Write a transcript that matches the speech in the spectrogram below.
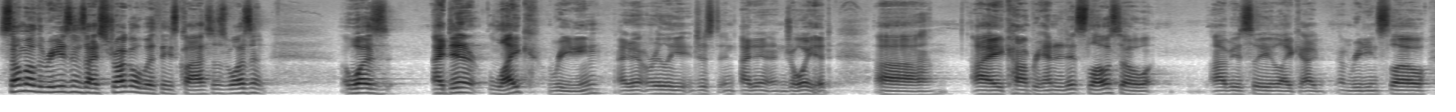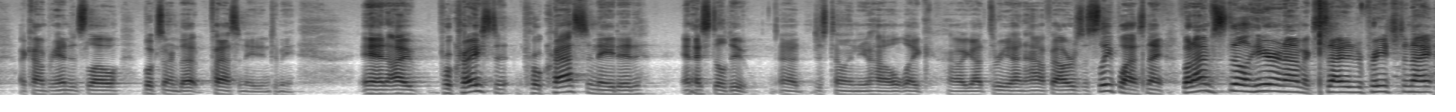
Some of the reasons I struggled with these classes wasn't was I didn't like reading. I didn't really just I didn't enjoy it. Uh, I comprehended it slow, so obviously like I, I'm reading slow. I comprehend it slow. Books aren't that fascinating to me. And I procrastinated, and I still do. Uh, just telling you how like how I got three and a half hours of sleep last night. But I'm still here, and I'm excited to preach tonight.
